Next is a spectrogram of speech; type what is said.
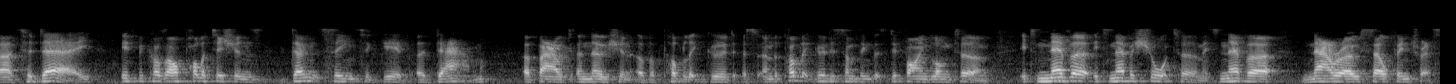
uh, today is because our politicians don't seem to give a damn about a notion of a public good, and the public good is something that's defined long term. It's never, it's never short term, it's never narrow self interest.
